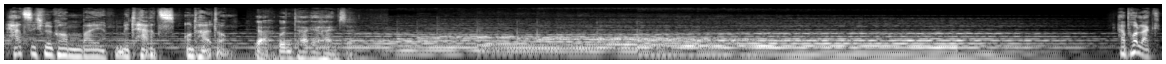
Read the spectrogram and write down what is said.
herzlich willkommen bei Mit Herz und Haltung. Ja, guten Tag, Herr Heinze. Herr Pollack,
